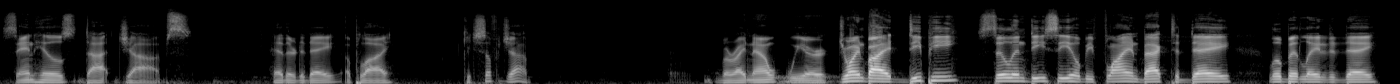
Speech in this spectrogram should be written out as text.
Sandhills.jobs. Head there today, apply, get yourself a job. But right now, we are joined by DP, still in DC. He'll be flying back today, a little bit later today.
